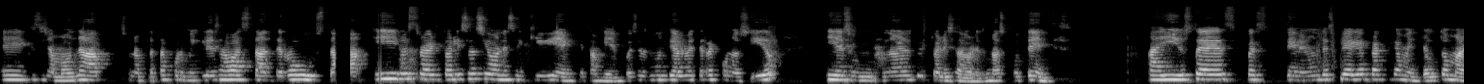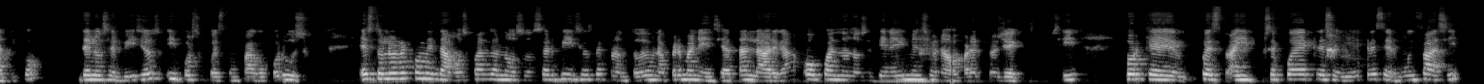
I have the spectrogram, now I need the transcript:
eh, que se llama ONAP, es una plataforma inglesa bastante robusta y nuestra virtualización es en KVM, que también pues, es mundialmente reconocido y es uno de los virtualizadores más potentes. Ahí ustedes pues tienen un despliegue prácticamente automático de los servicios y por supuesto un pago por uso. Esto lo recomendamos cuando no son servicios de pronto de una permanencia tan larga o cuando no se tiene dimensionado para el proyecto, ¿sí? Porque pues ahí se puede crecer y crecer muy fácil.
